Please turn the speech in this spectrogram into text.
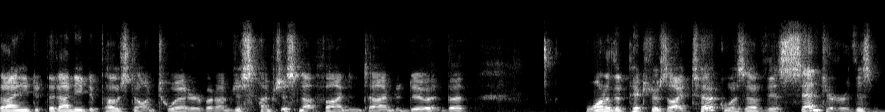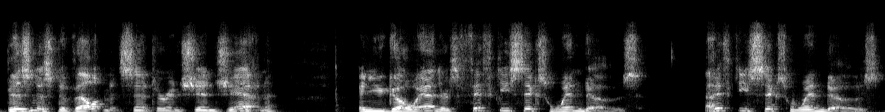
I need to, that I need to post on Twitter, but I'm just I'm just not finding time to do it. But one of the pictures I took was of this center, this business development center in Shenzhen, and you go in. There's 56 windows, ah. 56 windows,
